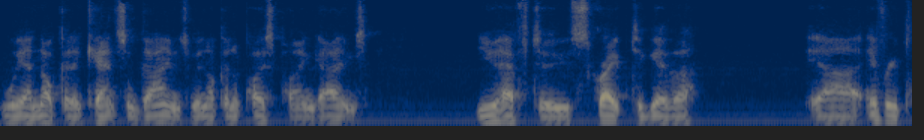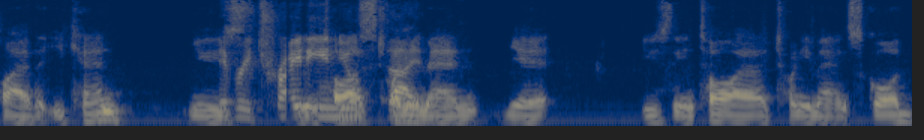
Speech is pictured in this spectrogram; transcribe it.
we are not going to cancel games, we're not going to postpone games. You have to scrape together uh, every player that you can. Use Every the tradie in entire your state. man, yeah, use the entire twenty man squad.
